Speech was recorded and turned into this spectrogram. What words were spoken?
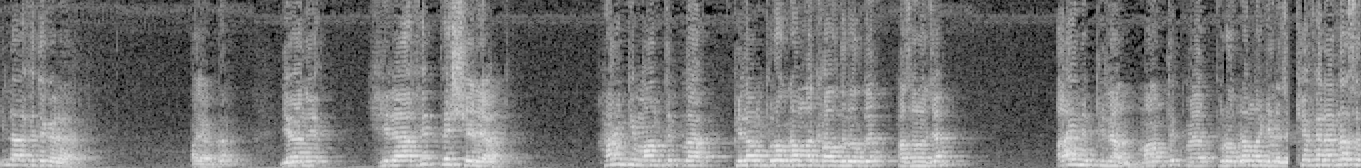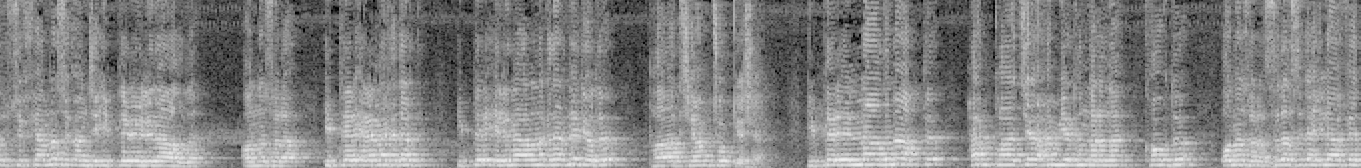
Hilafete göre ayarlar. Yani hilafet ve şeriat hangi mantıkla, plan programla kaldırıldı Hasan Hocam? Aynı plan, mantık ve programla gelecek. Kefere nasıl, Süfyan nasıl önce ipleri eline aldı? Ondan sonra ipleri eline kadar, ipleri eline alana kadar ne diyordu? Padişahım çok yaşa. İpleri eline aldı ne yaptı? Hem padişah hem yakınlarını kovdu. Ondan sonra sırasıyla hilafet,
